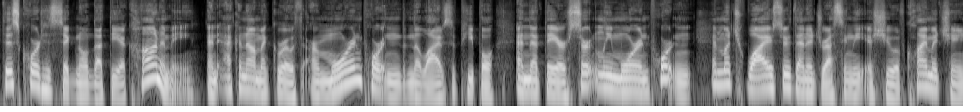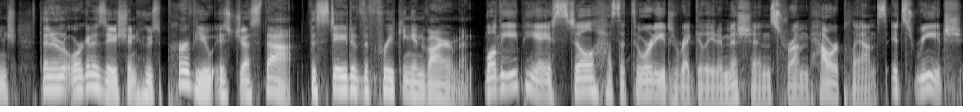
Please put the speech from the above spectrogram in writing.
this court has signaled that the economy and economic growth are more important than the lives of people, and that they are certainly more important and much wiser than addressing the issue of climate change than an organization whose purview is just that the state of the freaking environment. While the EPA still has authority to regulate emissions from power plants, its reach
